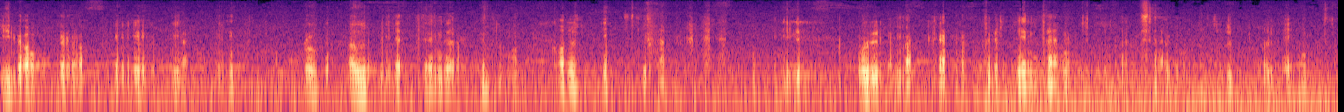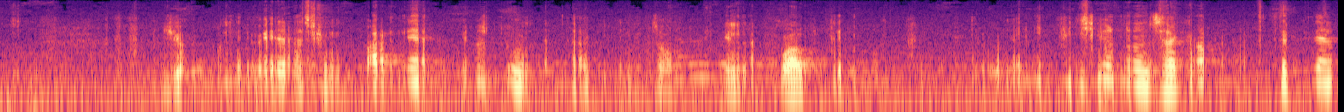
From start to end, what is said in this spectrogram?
y yo creo que Procuraduría tendrá que tomar conciencia del problema que representan estos lanzamientos violentos. Yo pude ver hace un par de años un lanzamiento en la Cuauhtémoc, de un edificio donde sacaban a las 3 de la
